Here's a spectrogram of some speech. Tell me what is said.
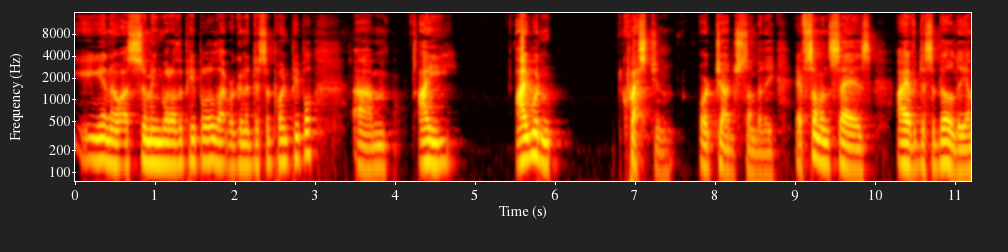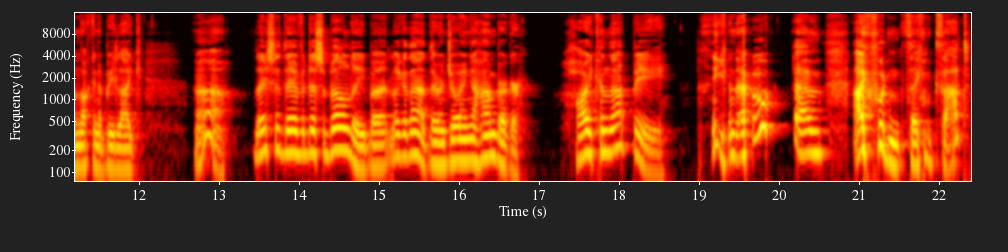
you know, assuming what other people that were going to disappoint people. Um, I, I wouldn't question or judge somebody. If someone says, I have a disability, I'm not going to be like, ah, they said they have a disability, but look at that, they're enjoying a hamburger. How can that be? you know? Um, I wouldn't think that.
